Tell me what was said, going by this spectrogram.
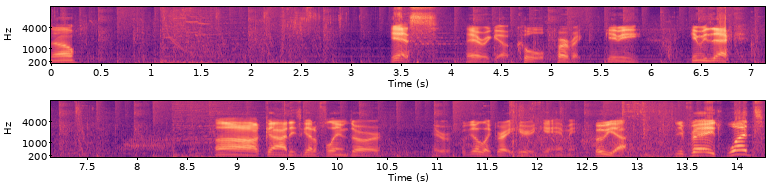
No. Yes. There we go. Cool. Perfect. Give me, give me Zek. Oh, God, he's got a flamethrower. Here, if we go like right here, he can't hit me. Booyah. In your face. What?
